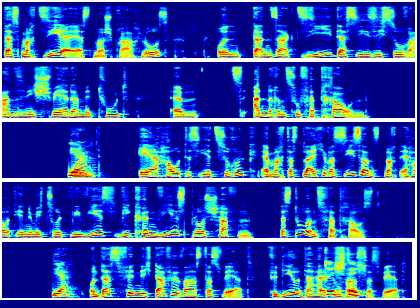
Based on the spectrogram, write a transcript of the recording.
Das macht sie ja erstmal sprachlos. Und dann sagt sie, dass sie sich so wahnsinnig schwer damit tut, ähm, anderen zu vertrauen. Ja. Und er haut es ihr zurück. Er macht das Gleiche, was sie sonst macht. Er haut ihr nämlich zurück, wie wir es, wie können wir es bloß schaffen, dass du uns vertraust. Ja. Und das finde ich, dafür war es das wert. Für die Unterhaltung war es das wert.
